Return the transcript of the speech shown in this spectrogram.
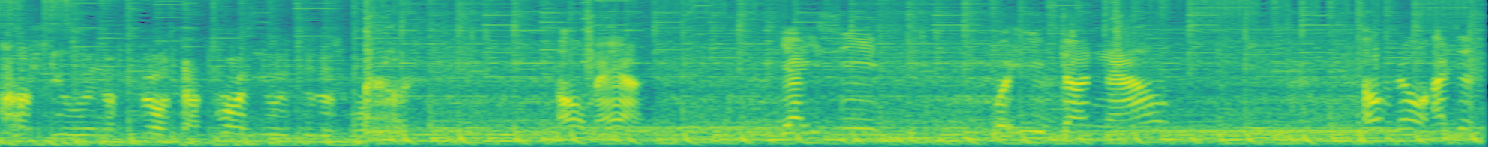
Curse you in the filth that brought you into this world. Oh man. Yeah, you see what you've done now? Oh no, I just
